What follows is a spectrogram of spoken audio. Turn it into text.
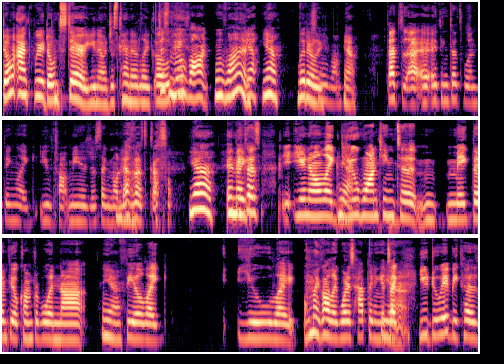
don't act weird don't stare you know just kind of like oh Mm-hmm. Just okay, move on. move on Yeah. yeah literally move on. yeah That's I, I think that's one thing like you've taught me is just like no le Mhm. hagas caso yeah and because y you know like Yeah. you wanting to m- make them feel comfortable and not yeah feel like you like oh my god like what is happening? It's like you do it because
